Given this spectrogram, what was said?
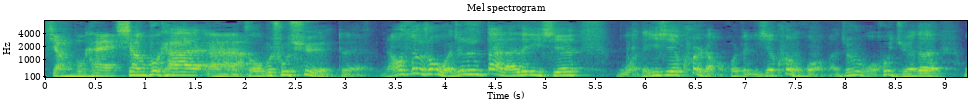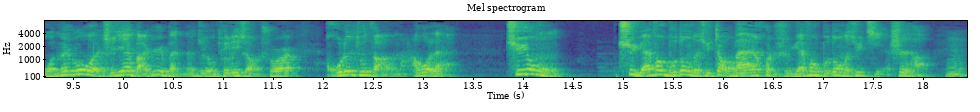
想不开。想不开，哎、啊走不出去，对。然后所以说我就是带来了一些我的一些困扰或者一些困惑吧，就是我会觉得，我们如果直接把日本的这种推理小说囫囵吞枣的拿过来，去用去原封不动的去照搬，或者是原封不动的去解释它，嗯，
